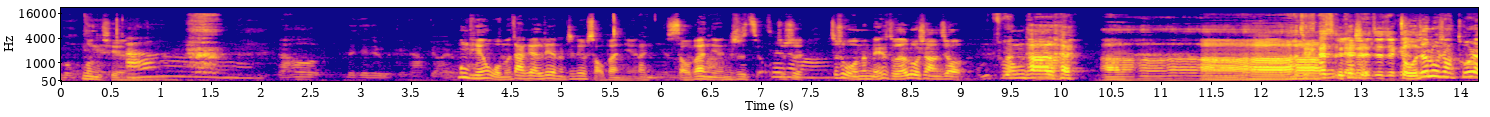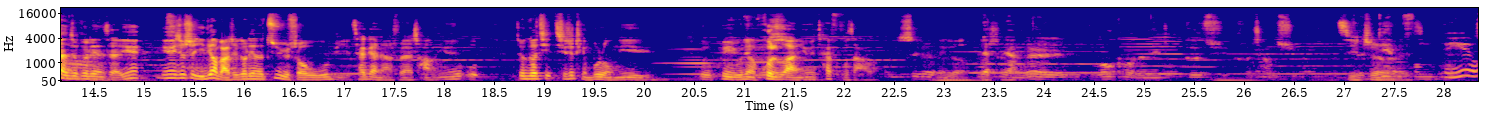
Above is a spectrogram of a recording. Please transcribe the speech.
梦梦田，啊，然后那天就给他表演梦田，我们大概练了真的有小半年，半年小半年之久，就是就是我们每次走在路上就用它来啊啊，就开始就开始开始走在路上突然就会练起来，因为因为就是一定要把这歌练得巨熟无比，才敢拿出来唱，因为我这歌其其实挺不容易，会会有点混乱，因为太复杂了。是个那个两两个人 vocal 的那种歌曲合唱曲极致了巅峰。对，因为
